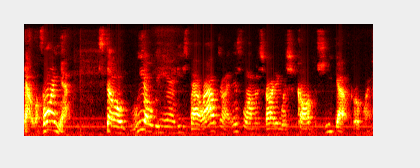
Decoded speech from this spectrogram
California. So we over here in East Palo Alto, and this woman started what she called the Sneak Out Program.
